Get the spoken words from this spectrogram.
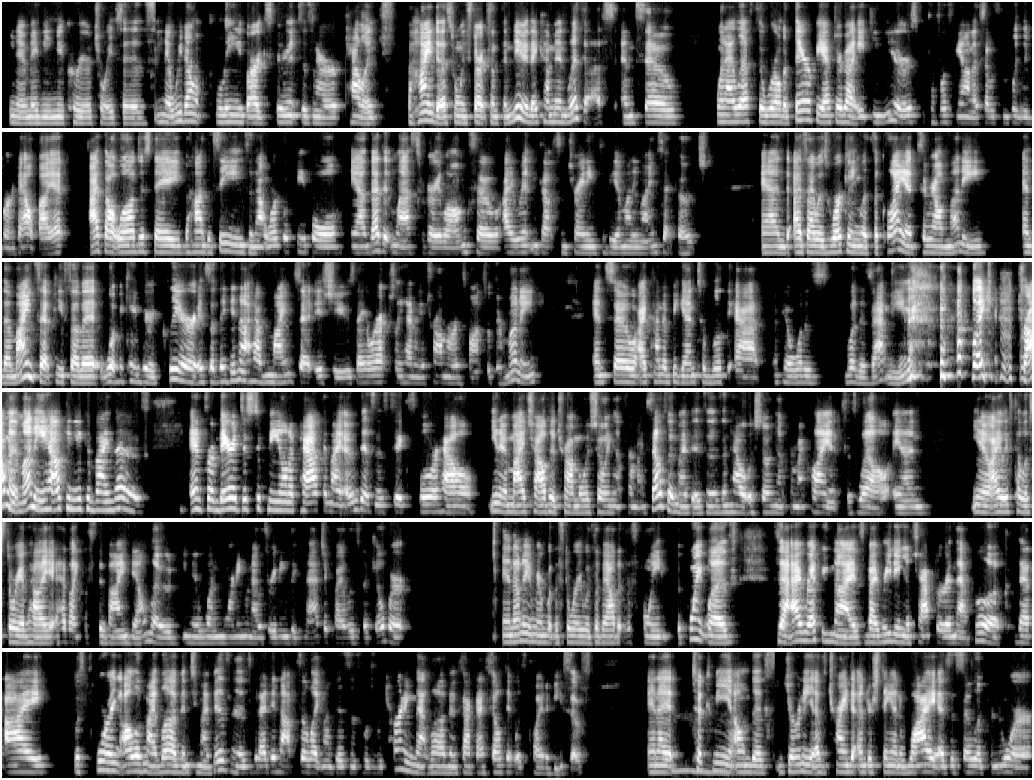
you know, maybe new career choices. You know, we don't leave our experiences and our talents behind us when we start something new, they come in with us. And so, when I left the world of therapy after about 18 years, because let's be honest, I was completely burnt out by it. I thought, well, I'll just stay behind the scenes and not work with people. And that didn't last for very long. So I went and got some training to be a money mindset coach. And as I was working with the clients around money and the mindset piece of it, what became very clear is that they did not have mindset issues. They were actually having a trauma response with their money. And so I kind of began to look at, okay, well, what is what does that mean? like trauma and money, how can you combine those? And from there, it just took me on a path in my own business to explore how, you know, my childhood trauma was showing up for myself in my business and how it was showing up for my clients as well. And, you know, I always tell the story of how I had like this divine download, you know, one morning when I was reading Big Magic by Elizabeth Gilbert. And I don't even remember what the story was about at this point. The point was that I recognized by reading a chapter in that book that I was pouring all of my love into my business, but I did not feel like my business was returning that love. In fact, I felt it was quite abusive. And it mm. took me mm. on this journey of trying to understand why, as a solopreneur,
